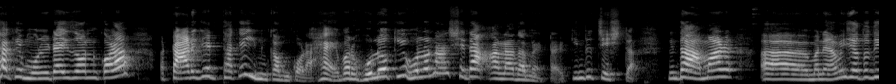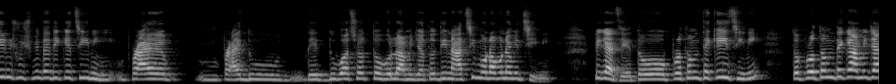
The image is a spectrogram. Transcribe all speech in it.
থাকে মনিটাইজ অন করা টার্গেট থাকে ইনকাম করা। হ্যাঁ এবার হলো কি, হলো না, সেটা আলাদা ম্যাটার কিন্তু চেষ্টা। কিন্তু আমার মানে আমি যতদিন সুস্মিতা দিকে চিনি, প্রায় প্রায় দু, দেড়, দু বছর তো হলো আমি যতদিন আছি, মোটামুটি আমি চিনি, ঠিক আছে? তো প্রথম থেকেই চিনি। তো প্রথম থেকে আমি যা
